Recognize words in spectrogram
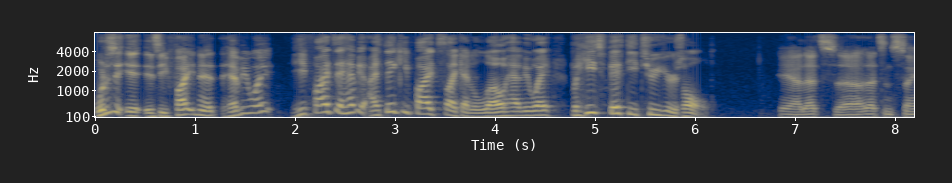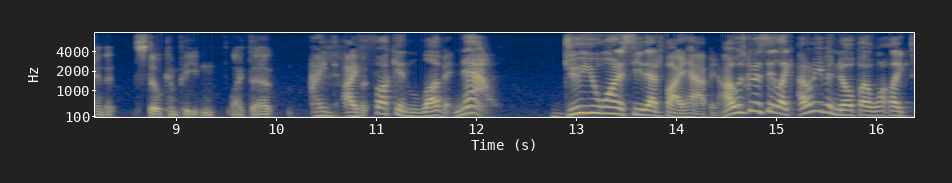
What is it is he fighting at heavyweight He fights at heavy. I think he fights like at a low heavyweight, but he's 52 years old. yeah that's uh, that's insane that still competing like that I I fucking love it. Now, do you want to see that fight happen? I was gonna say like I don't even know if I want like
